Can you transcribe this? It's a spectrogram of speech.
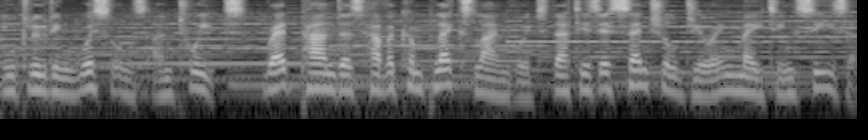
including whistles and tweets, red pandas have a complex language that is essential during mating season.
